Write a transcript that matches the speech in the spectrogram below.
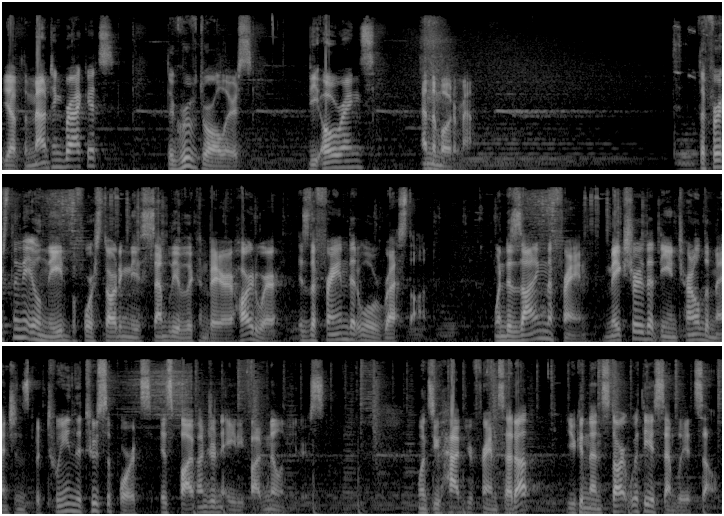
You have the mounting brackets, the grooved rollers, the O-rings, and the motor mount. The first thing that you'll need before starting the assembly of the conveyor hardware is the frame that it will rest on. When designing the frame, make sure that the internal dimensions between the two supports is 585 millimeters. Once you have your frame set up, you can then start with the assembly itself.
